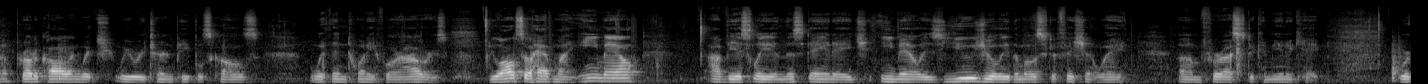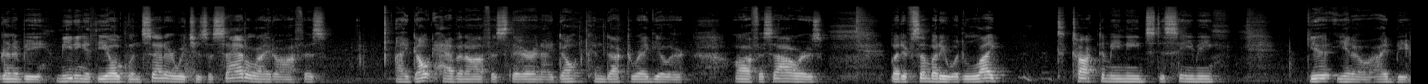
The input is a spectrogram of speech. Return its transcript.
a protocol in which we return people's calls within 24 hours. You also have my email. Obviously, in this day and age, email is usually the most efficient way um, for us to communicate. We're going to be meeting at the Oakland Center, which is a satellite office, I don't have an office there and I don't conduct regular office hours. But if somebody would like to talk to me, needs to see me, give, you know, I'd be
